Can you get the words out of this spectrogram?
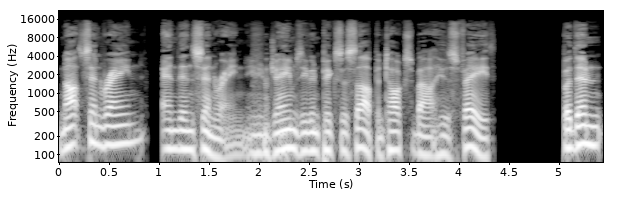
not send rain and then send rain. You know, James even picks this up and talks about his faith. But then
